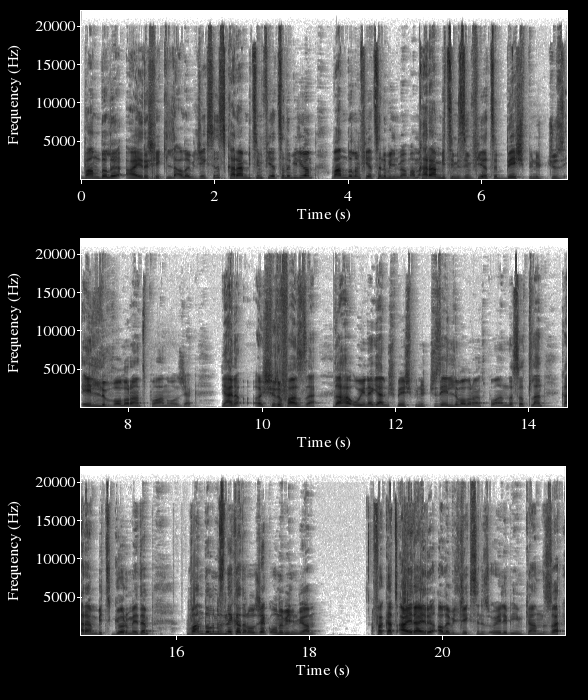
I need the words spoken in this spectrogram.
Vandal'ı ayrı şekilde alabileceksiniz. Karambit'in fiyatını biliyorum. Vandal'ın fiyatını bilmiyorum ama Karambit'imizin fiyatı 5350 Valorant puanı olacak. Yani aşırı fazla. Daha oyuna gelmiş 5350 Valorant puanında satılan Karambit görmedim. Vandal'ımız ne kadar olacak onu bilmiyorum. Fakat ayrı ayrı alabileceksiniz. Öyle bir imkanınız var.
